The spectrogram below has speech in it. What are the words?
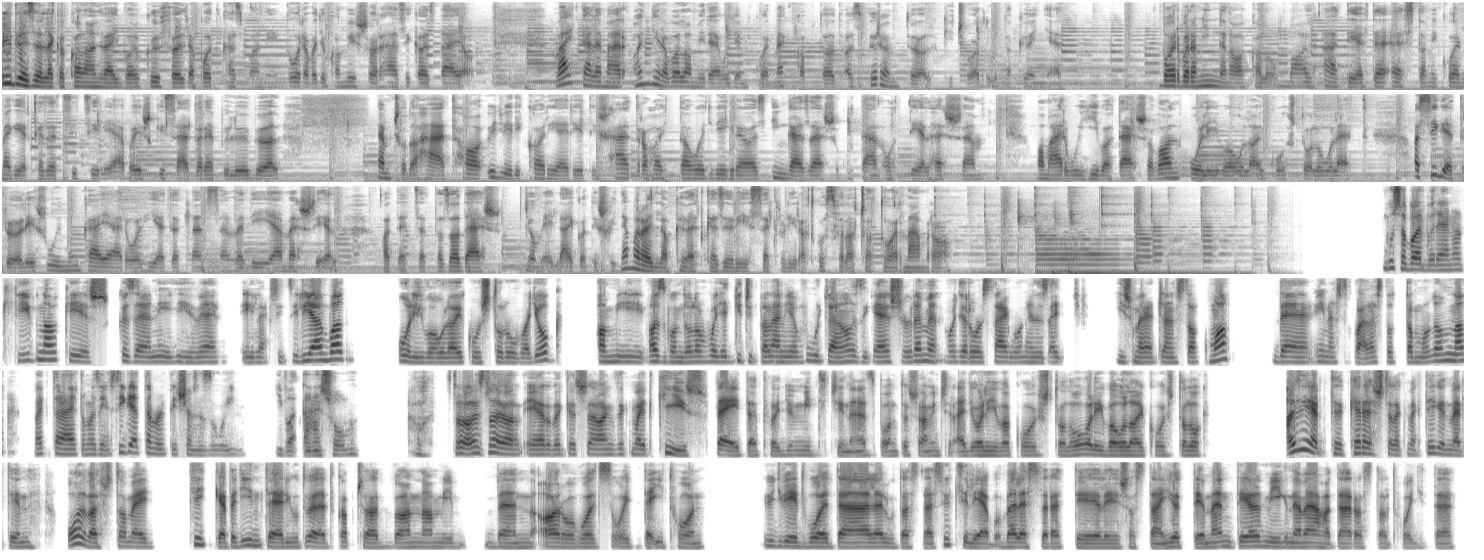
Üdvözöllek a Kalandvágyból külföldre podcastban, én Dóra vagyok a műsor házigazdája. Vágytál-e már annyira valamire, hogy amikor megkaptad, az örömtől kicsordult a könnyed? Barbara minden alkalommal átélte ezt, amikor megérkezett Szicíliába és kiszállt a repülőből. Nem csoda hát, ha ügyvédi karrierjét is hátrahagyta, hogy végre az ingázások után ott élhessem. Ma már új hivatása van, olívaolajkóstoló lett. A szigetről és új munkájáról hihetetlen szenvedéllyel mesél. Ha tetszett az adás, nyomj egy lájkot, és hogy ne maradj le a következő részekről, iratkozz fel a csatornámra. Gusa Barbarának hívnak, és közel négy éve élek Sziciliában. Olívaolajkóstoló vagyok, ami azt gondolom, hogy egy kicsit talán ilyen furcsán hangzik elsőre, mert Magyarországon ez egy ismeretlen szakma, de én ezt választottam magamnak, megtaláltam az én szigetemet, és ez az új hivatásom. Szóval ez nagyon érdekesen hangzik, majd ki is fejtett, hogy mit csinálsz pontosan, mit csinál egy olívakóstoló, olívaolajkóstoló. Azért kerestelek meg téged, mert én olvastam egy cikket, egy interjút veled kapcsolatban, amiben arról volt szó, hogy te itthon ügyvéd voltál, elutaztál Sziciliába, beleszerettél, és aztán jöttél, mentél, míg nem elhatároztad, hogy te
